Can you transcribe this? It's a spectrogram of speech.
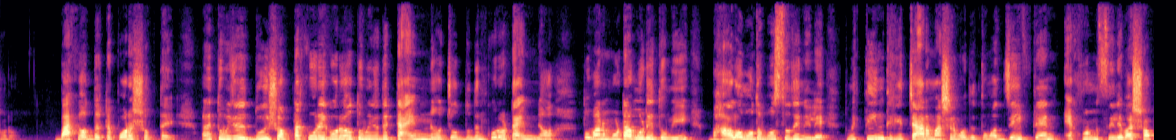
করো। বাকি অর্ধেকটা পরের সপ্তাহে। মানে তুমি যদি দুই সপ্তাহ করে করেও তুমি যদি টাইম নাও, চোদ্দ দিন করেও টাইম নাও, তোমার মোটামুটি তুমি ভালো মতো প্রস্তুতি নিলে তুমি তিন থেকে চার মাসের মধ্যে তোমার যেই ফ্রেন্ড এখন সিলেবাস সব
